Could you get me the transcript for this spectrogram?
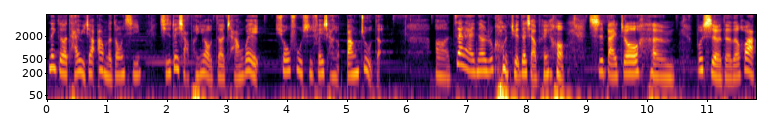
那个台语叫盎的东西，其实对小朋友的肠胃修复是非常有帮助的。呃，再来呢，如果觉得小朋友吃白粥很不舍得的话，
